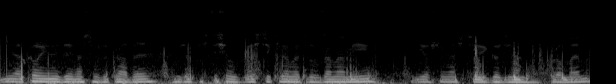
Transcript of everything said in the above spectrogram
Mija kolejny dzień naszej wyprawy, już jakieś 1200 km za nami i 18 godzin promem.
